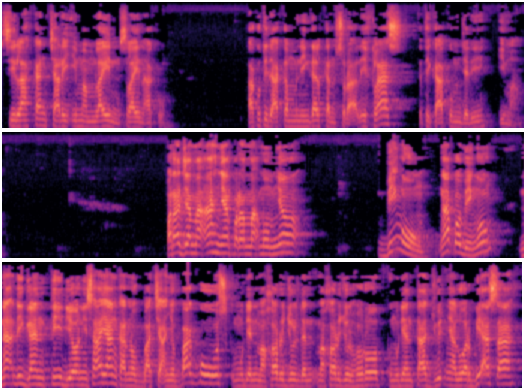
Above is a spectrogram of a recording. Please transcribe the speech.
silahkan cari imam lain selain aku. Aku tidak akan meninggalkan surat Al-Ikhlas ketika aku menjadi imam. Para jamaahnya, para makmumnya bingung. Ngapa bingung? Nak diganti Dioni sayang karena bacaannya bagus, kemudian makharujul dan makharujul huruf, kemudian tajwidnya luar biasa.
